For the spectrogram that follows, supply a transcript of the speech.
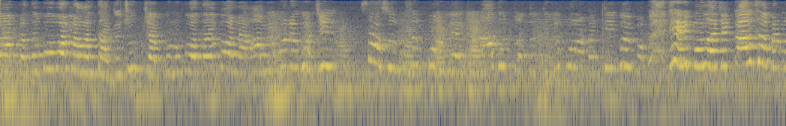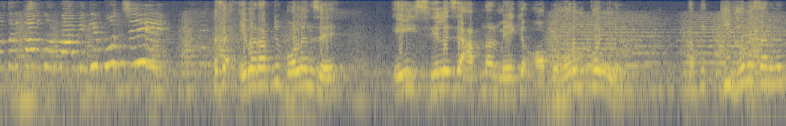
বাপটা তো বোবা লাগান থাকে চুপচাপ কোনো কথা কয় না। আমি মনে করছি শাশুড় শাশুড় করলে এখন আদর টাদর দিলে পোলাটা ঠিক হইব। এই পোলা যে কাল সাপের মতন কাম করব আমি কি বুঝছি? আচ্ছা এবার আপনি বলেন যে এই ছেলে যে আপনার মেয়েকে অপহরণ করল আপনি কীভাবে জানলেন?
